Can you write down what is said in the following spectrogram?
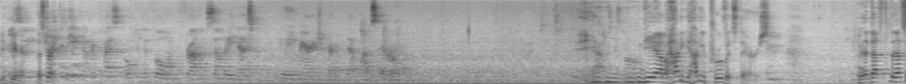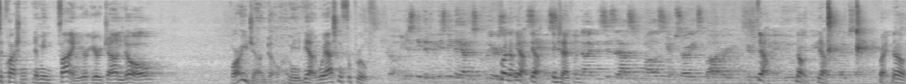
You're here, that's great. They can request over the phone from somebody that's doing marriage prep that wants their own. Yeah, but how do you, how do you prove it's theirs? I mean, that's, that's the question. I mean, fine, you're, you're John Doe. Or are you John Doe? I mean, yeah, we're asking for proof. We just need to, we just need to have this clear. Right, no, yeah, yeah, this is exactly. not- This is our policy, I'm sorry, it's. Here's Yeah, gonna no, yeah. read the website. Right, no,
